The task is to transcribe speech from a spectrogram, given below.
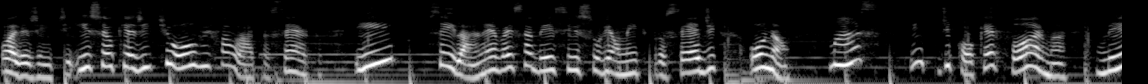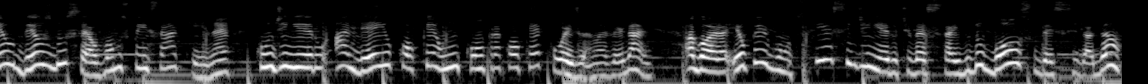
Olha, gente, isso é o que a gente ouve falar, tá certo? E sei lá, né? Vai saber se isso realmente procede ou não. Mas, de qualquer forma, meu Deus do céu, vamos pensar aqui, né? Com dinheiro alheio, qualquer um compra qualquer coisa, não é verdade? Agora, eu pergunto, se esse dinheiro tivesse saído do bolso desse cidadão,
